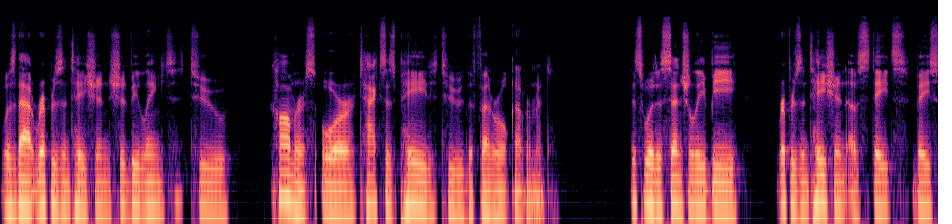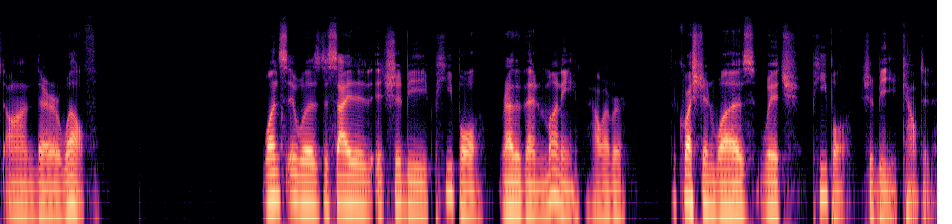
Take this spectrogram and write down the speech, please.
was that representation should be linked to commerce or taxes paid to the federal government. This would essentially be representation of states based on their wealth. Once it was decided it should be people rather than money, however, the question was which people should be counted.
